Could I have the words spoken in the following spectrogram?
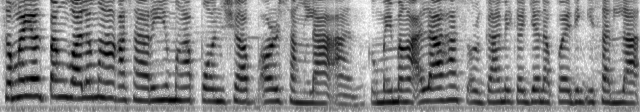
So ngayon pang walo mga kasari yung mga pawn shop or sanglaan. Kung may mga alahas or gamit ka dyan na pwedeng isanla,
